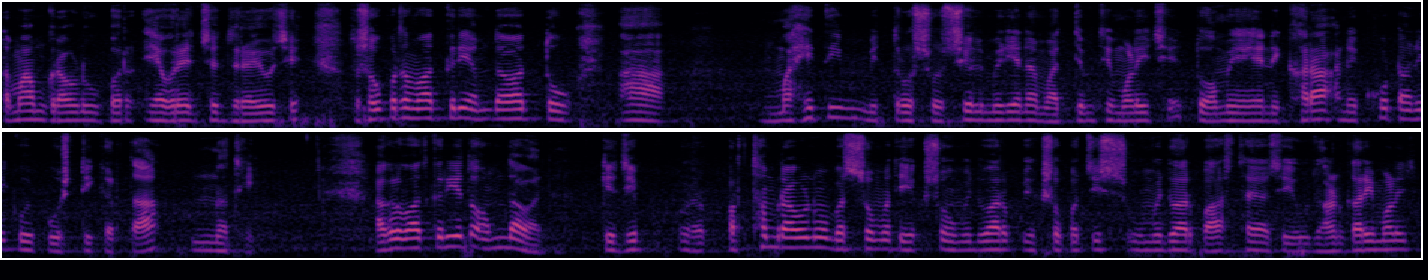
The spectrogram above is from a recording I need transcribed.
તમામ ગ્રાઉન્ડ ઉપર એવરેજ જ રહ્યો છે. તો સૌપ્રથમ વાત કરીએ અમદાવાદ, તો આ માહિતી મિત્રો સોશિયલ મીડિયાના માધ્યમથી મળી છે. તો અમે એની ખરા અને ખોટાની કોઈ પુષ્ટિ કરતા નથી. આગળ વાત કરીએ તો અમદાવાદ. કે જે પ્રથમ રાઉન્ડમાં બસોમાંથી એકસો ઉમેદવાર, એકસો પચીસ ઉમેદવાર પાસ થયા છે એવું જાણકારી મળી છે.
